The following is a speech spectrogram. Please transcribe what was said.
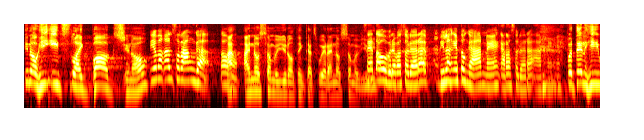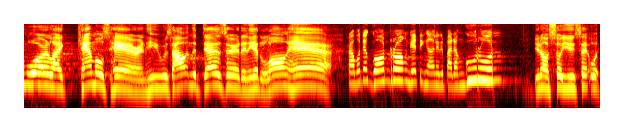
You know, he eats like bugs, you know. Dia makan serangga, nggak? I, I know some of you don't think that's weird. I know some of you Saya eat tahu beberapa saudara bilang itu nggak aneh karena saudara aneh. But then he wore like camel's hair and he was out in the desert and he had long hair. Rambutnya gondrong, dia tinggalnya di padang gurun. You know, so you say, well,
